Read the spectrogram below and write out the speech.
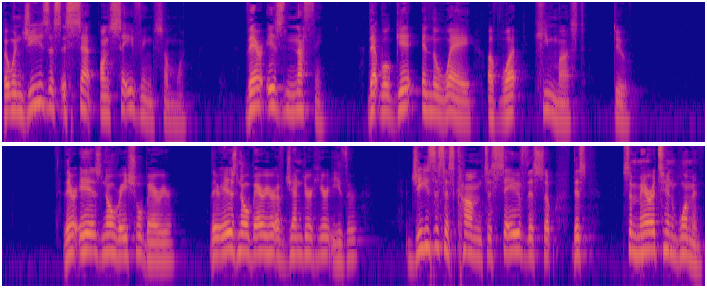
But when Jesus is set on saving someone, there is nothing that will get in the way of what he must do. There is no racial barrier. There is no barrier of gender here either. Jesus has come to save this, uh, this Samaritan woman,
